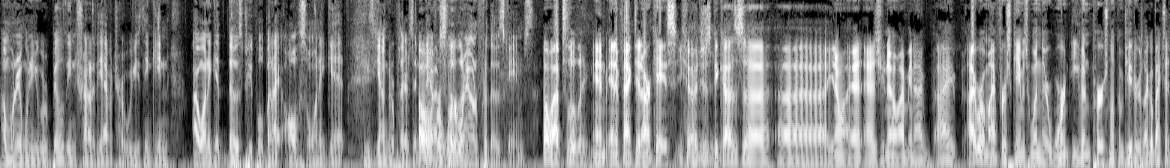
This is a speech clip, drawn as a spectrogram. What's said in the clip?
I'm wondering when you were building Shroud of the Avatar, were you thinking? I want to get those people, but I also want to get these younger players that Oh, never absolutely. were around for those games. Oh, absolutely. And and in fact, in our case, you know, just because, uh, uh, you know, I, as you know, I mean, I, I I wrote my first games when there weren't even personal computers. I go back to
